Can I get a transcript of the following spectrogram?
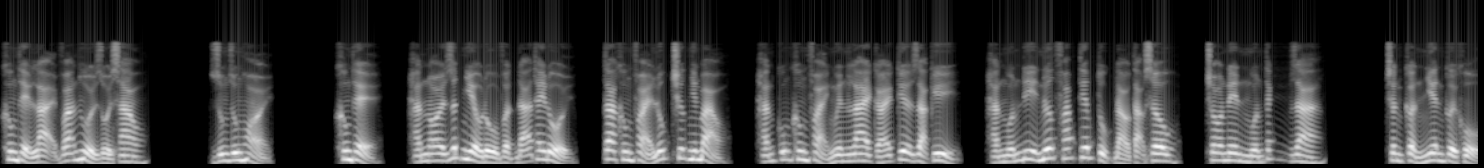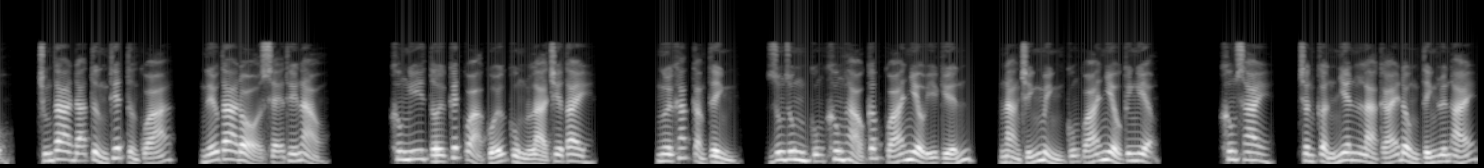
Không thể lại vãn hồi rồi sao? Dung Dung hỏi. Không thể, hắn nói rất nhiều đồ vật đã thay đổi, ta không phải lúc trước nhân bảo, hắn cũng không phải nguyên lai like cái kia giả kỳ, hắn muốn đi nước Pháp tiếp tục đào tạo sâu, cho nên muốn tách ra. Trần Cẩn Nhiên cười khổ, chúng ta đã từng thiết tưởng quá, nếu ta đỏ sẽ thế nào? Không nghĩ tới kết quả cuối cùng là chia tay. Người khác cảm tình, Dung Dung cũng không hảo cấp quá nhiều ý kiến, nàng chính mình cũng quá nhiều kinh nghiệm. Không sai, Trần Cẩn Nhiên là cái đồng tính luyến ái,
